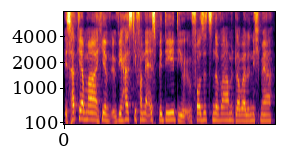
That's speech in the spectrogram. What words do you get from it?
es hat ja mal hier, wie heißt die von der SPD, die Vorsitzende war mittlerweile nicht mehr.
